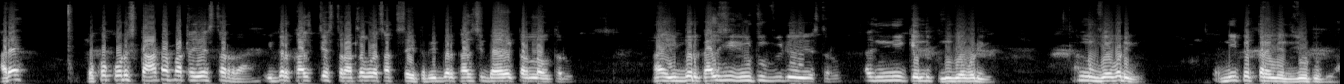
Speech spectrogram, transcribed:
అరే ఒక్కొక్కడు స్టార్ట్అప్ అట్లా చేస్తారా? ఇద్దరు కలిసి చేస్తారు అట్లా కూడా సక్సెస్ అవుతారు. ఇద్దరు కలిసి డైరెక్టర్లు అవుతారు. ఆ, ఇద్దరు కలిసి యూట్యూబ్ వీడియో చేస్తారు. అది నీకెందుకు? నువ్వెవడి నువ్వెవడి నీ పెత్తనం ఏంది యూట్యూబ్లో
